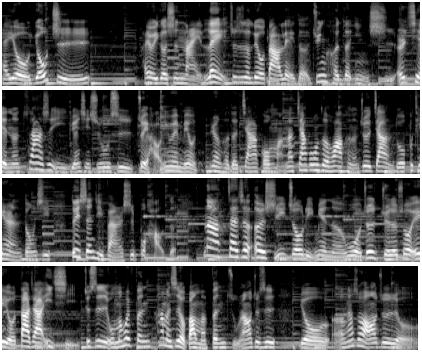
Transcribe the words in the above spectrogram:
还有油脂。还有一个是奶类，就是这六大类的均衡的饮食，而且呢，当然是以原型食物是最好，因为没有任何的加工嘛。那加工的话，可能就会加很多不天然的东西，对身体反而是不好的。那在这二十一周里面呢，我就觉得说，诶，有大家一起，就是我们会分，他们是有帮我们分组，然后就是有，呃，那时候好像就是有，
